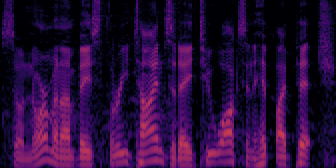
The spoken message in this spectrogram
So Norman on base three times today, two walks and a hit by pitch.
